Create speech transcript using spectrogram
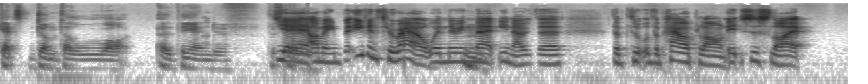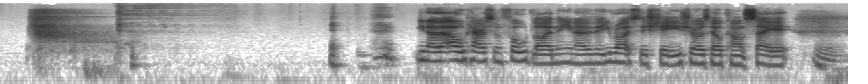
gets dumped a lot at the end of the story. Yeah, I mean, but even throughout, when they're in mm. that, you know, the the sort of the power plant, it's just like you know that old Harrison Ford line that you know that he writes this shit. You sure as hell can't say it. Mm.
